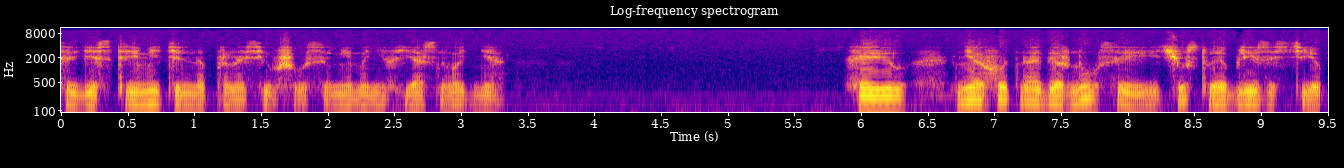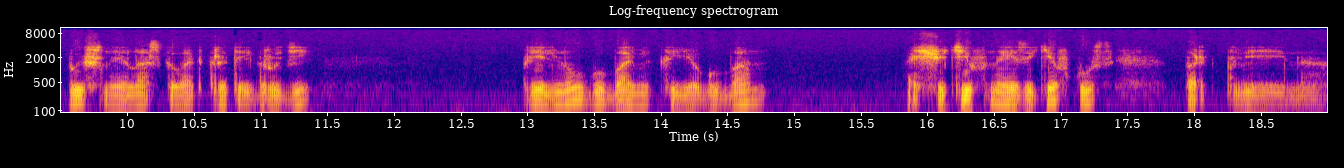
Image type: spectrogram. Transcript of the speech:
среди стремительно проносившегося мимо них ясного дня. Хейл неохотно обернулся и, чувствуя близость ее пышной, ласково открытой груди, прильнул губами к ее губам, ощутив на языке вкус портвейна.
